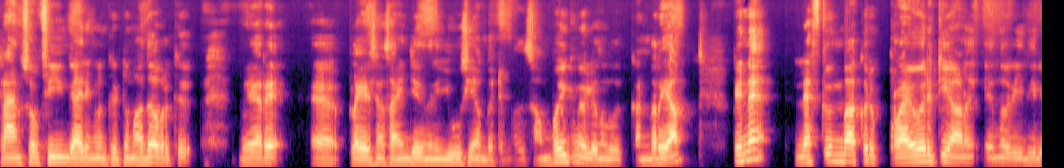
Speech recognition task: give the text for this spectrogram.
ട്രാൻസ്ഫർ ഫീയും കാര്യങ്ങളും കിട്ടും. അത് അവർക്ക് വേറെ പ്ലെയേഴ്സിനെ സൈൻ ചെയ്തതിന് യൂസ് ചെയ്യാൻ പറ്റും. അത് സംഭവിക്കുമോ ഇല്ലയോ എന്നുള്ളത് കണ്ടറിയാം. പിന്നെ ലെഫ്റ്റ് വിങ് ബാക്ക് ഒരു പ്രയോറിറ്റി ആണ് എന്ന രീതിയിൽ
